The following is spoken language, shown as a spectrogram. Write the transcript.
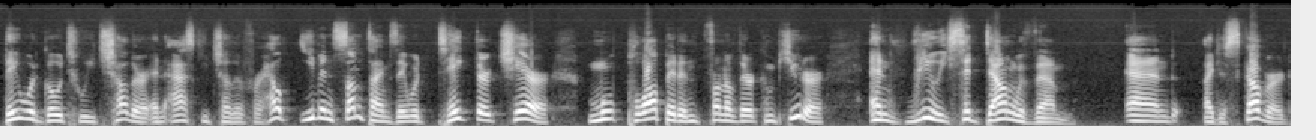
They would go to each other and ask each other for help. Even sometimes they would take their chair, move, plop it in front of their computer, and really sit down with them. And I discovered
